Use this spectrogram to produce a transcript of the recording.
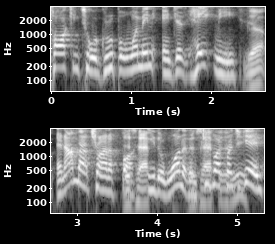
talking to a group of women and just hate me. Yeah. And I'm not trying to fuck hap- either one of them. Excuse my French again.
